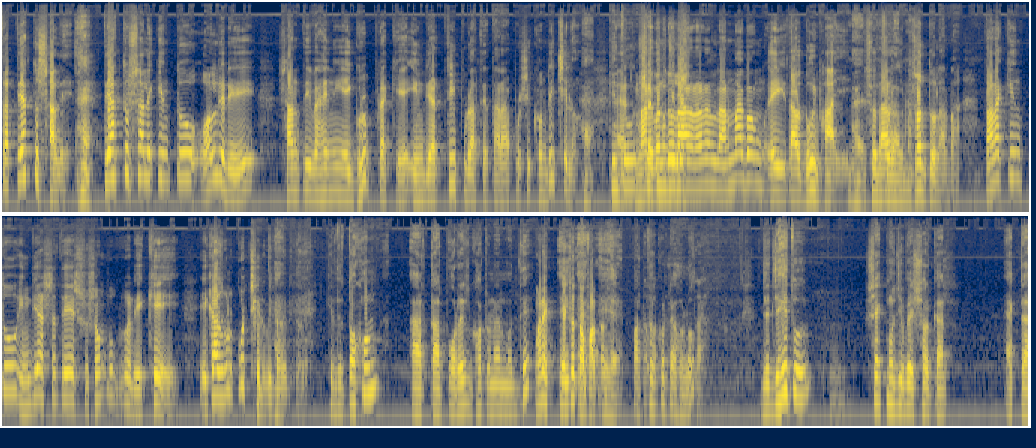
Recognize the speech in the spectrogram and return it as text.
স্যার তিয়াত্তর সালে। হ্যাঁ। তিয়াত্তর সালে কিন্তু অলরেডি শান্তি বাহিনী এই গ্রুপটাকে ইন্ডিয়ার ত্রিপুরাতে তারা প্রশিক্ষণ দিচ্ছিল। হ্যাঁ, কিন্তু মানবেন্দ্র লার্মা এবং এই তার দুই ভাই হ্যাঁ, সন্তু লালমা তারা কিন্তু ইন্ডিয়ার সাথে সুসম্পর্ক রেখে এই কাজগুলো করছিল ভিতরে ভিতরে। কিন্তু তখন আর তার পরের ঘটনার মধ্যে হ্যাঁ, পার্থক্যটা হলো যে যেহেতু শেখ মুজিবের সরকার একটা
